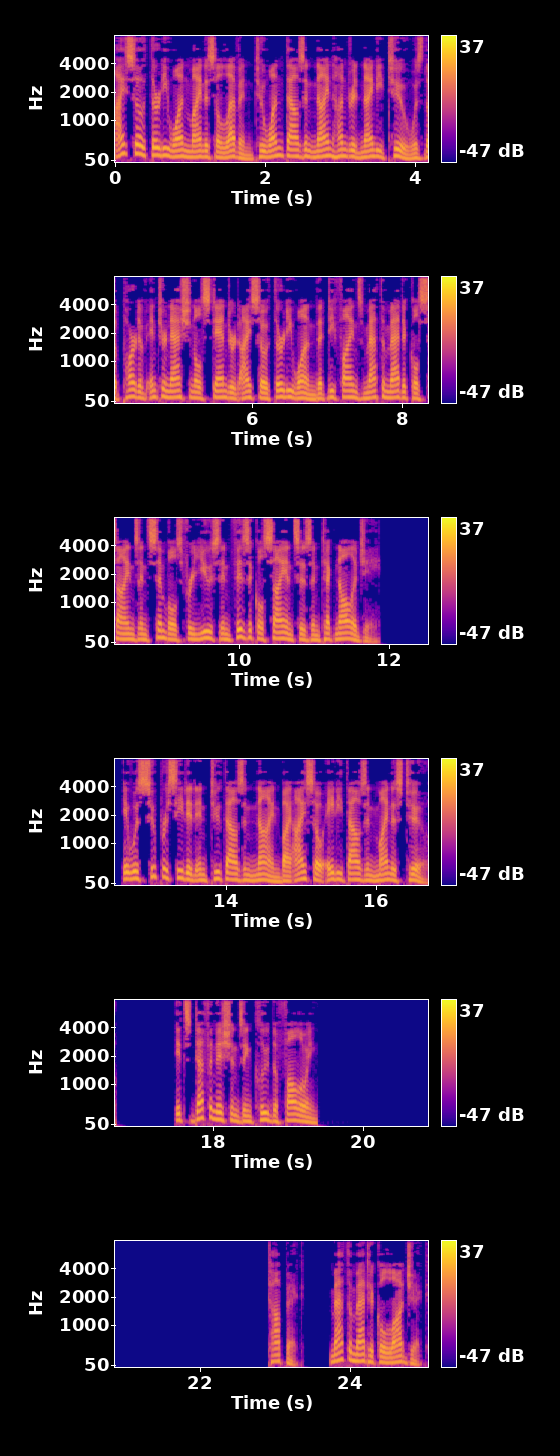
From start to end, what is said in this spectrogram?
ISO 31-11-1992 was the part of international standard ISO 31 that defines mathematical signs and symbols for use in physical sciences and technology. It was superseded in 2009 by ISO 80000-2. Its definitions include the following Mathematical logic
